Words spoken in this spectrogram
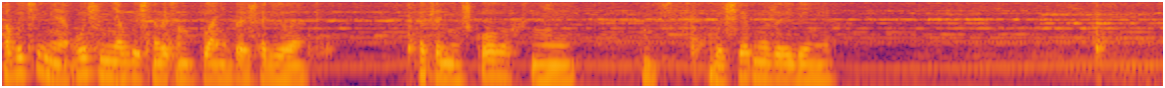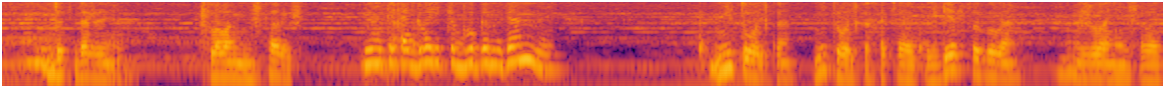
Обучение очень необычно в этом плане происходило. Это не в школах, не в учебных заведениях. Это даже словами не скажешь. Ну это, как говорится, Богом данное. Не только, не только, хотя это с детства было желание рисовать.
